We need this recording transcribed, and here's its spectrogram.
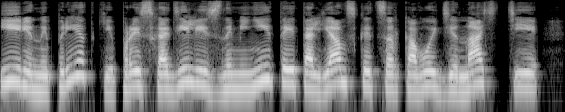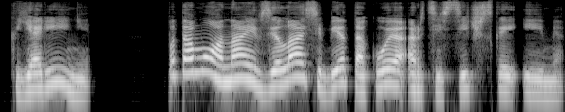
Ирины предки происходили из знаменитой итальянской цирковой династии Кьярини, потому она и взяла себе такое артистическое имя.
